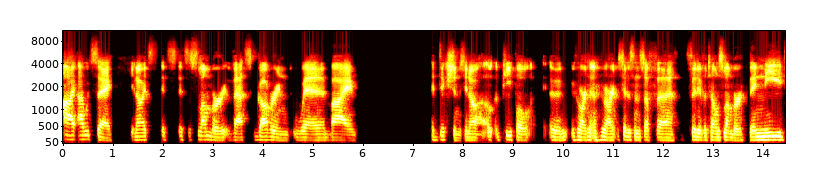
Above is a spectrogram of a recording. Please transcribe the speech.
I, I would say you know, it's it's it's a slumber that's governed with by addictions. You know, uh, people uh, who are who are citizens of uh, city of eternal slumber, they need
